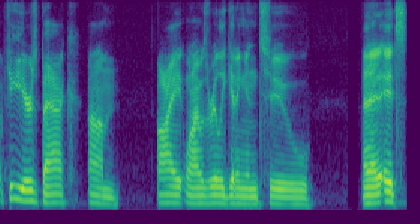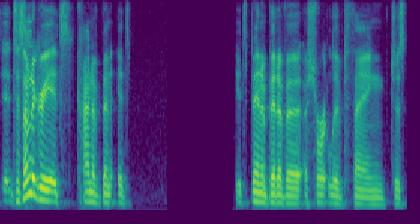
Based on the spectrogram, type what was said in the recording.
A few years back, um, I when I was really getting into, and it- it's to some degree, it's kind of been it's it's been a bit of a, a short-lived thing, just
